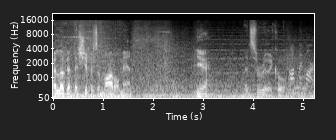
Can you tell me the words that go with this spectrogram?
I love that the ship is a model, man. Yeah. That's really cool. On my mark.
